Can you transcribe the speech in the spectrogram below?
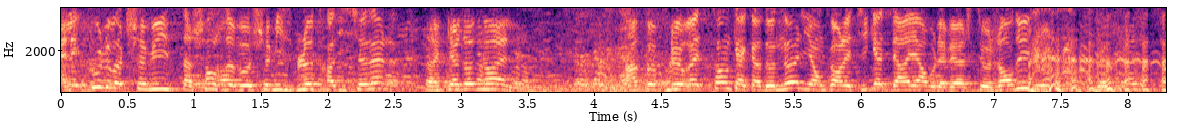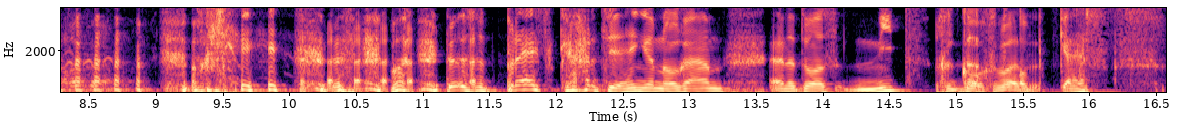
Elle est cool votre chemise, ça change de vos chemises bleues traditionnelles. C'est un cadeau de Noël. Un peu plus récent qu'un cadeau de Noël, il y a encore l'étiquette derrière, vous l'avez acheté aujourd'hui. Oké. Dus, dus het prijskaartje hing er nog aan en het was niet gekocht was op kerst.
